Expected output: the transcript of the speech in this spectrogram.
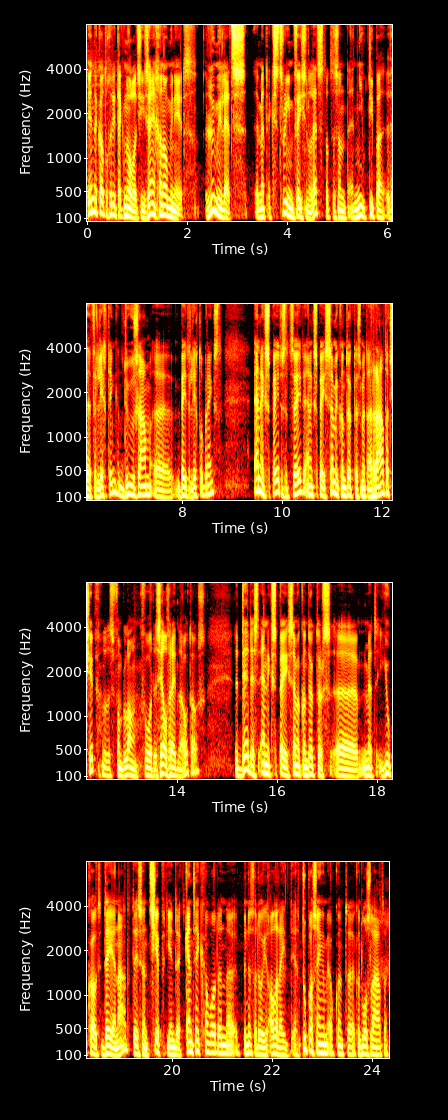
In de categorie Technology zijn genomineerd Lumileds met Extreme Vision LEDs. Dat is een, een nieuw type eh, verlichting, duurzaam, eh, beter lichtopbrengst. NXP, dat is de tweede. NXP Semiconductors met een radarchip. Dat is van belang voor de zelfrijdende auto's. De derde is NXP Semiconductors eh, met U-code DNA. Dat is een chip die in de kenteken kan worden eh, benut, waardoor je allerlei eh, toepassingen ook kunt, kunt loslaten.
